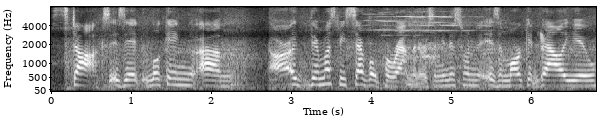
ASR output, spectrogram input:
stocks? Is it looking, um, are, there must be several parameters. I mean, this one is a market value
